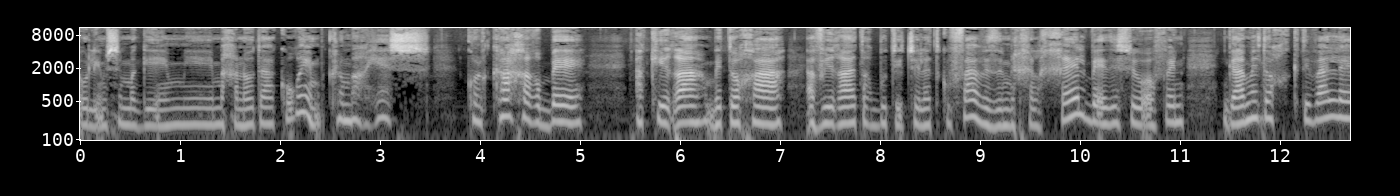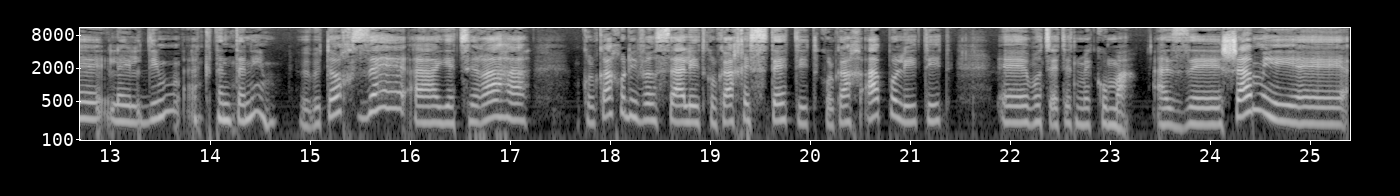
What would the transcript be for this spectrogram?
עולים שמגיעים ממחנות העקורים. כלומר, יש כל כך הרבה עקירה בתוך האווירה התרבותית של התקופה, וזה מחלחל באיזשהו אופן גם אל תוך כתיבה ל, לילדים הקטנטנים. ובתוך זה היצירה הכל כך אוניברסלית, כל כך אסתטית, כל כך א-פוליטית, אה, מוצאת את מקומה. אז uh, שם היא uh,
